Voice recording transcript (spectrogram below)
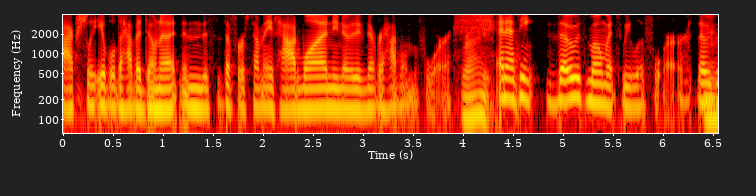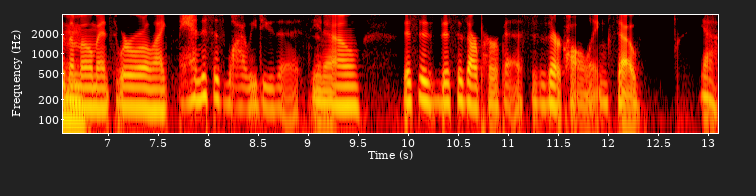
actually able to have a donut and this is the first time they've had one you know they've never had one before Right. and I think those moments we live for. Those Mm-hmm. are the moments where we're like, man, this is why we do this. You know, this is this is our purpose. This is our calling. So, yeah,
